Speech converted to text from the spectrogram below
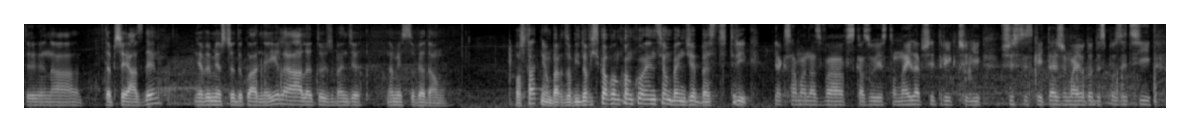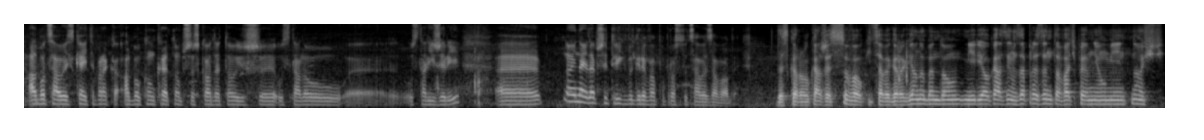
ty, na te przejazdy. Nie wiem jeszcze dokładnie ile, ale to już będzie na miejscu wiadomo. Ostatnią bardzo widowiskową konkurencją będzie Best Trick. Jak sama nazwa wskazuje, jest to najlepszy trik, czyli wszyscy skaterzy mają do dyspozycji albo cały skatepark, albo konkretną przeszkodę, to już e, ustalą, e, ustali jury. E, No i najlepszy trik wygrywa po prostu całe zawody. Deskorolkarze z Suwałk i całego regionu będą mieli okazję zaprezentować pełnię umiejętności,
